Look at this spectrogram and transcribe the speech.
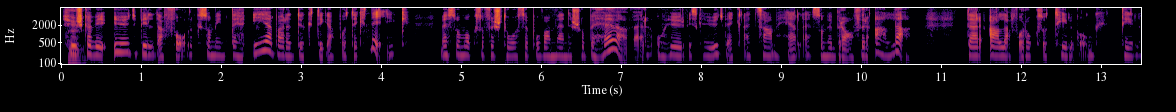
Hur mm. ska vi utbilda folk som inte är bara duktiga på teknik men som också förstår sig på vad människor behöver och hur vi ska utveckla ett samhälle som är bra för alla. Där alla får också tillgång till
